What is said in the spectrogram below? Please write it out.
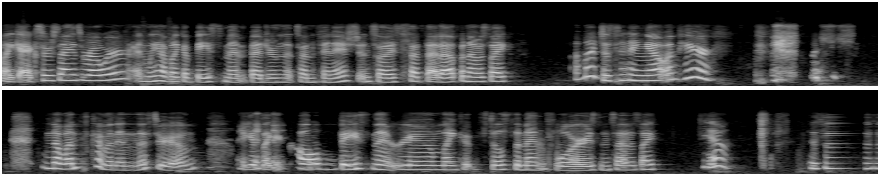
like exercise rower and we have like a basement bedroom that's unfinished and so i set that up and i was like I might just hang out in here. no one's coming in this room. Like it's like a cold basement room, like it's still cement floors, and so I was like, yeah, this is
